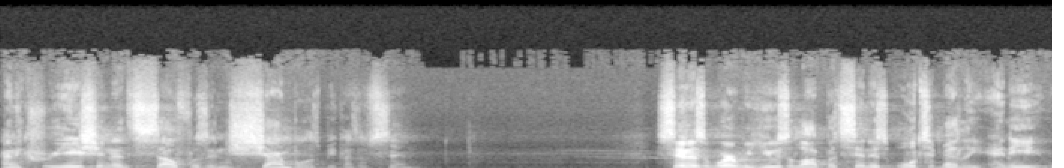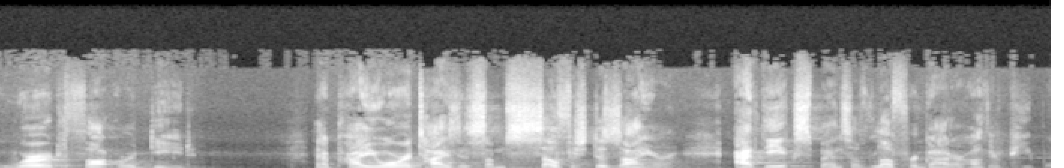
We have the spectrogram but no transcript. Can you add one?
and creation itself was in shambles because of sin. Sin is a word we use a lot, but sin is ultimately any word, thought, or deed that prioritizes some selfish desire at the expense of love for God or other people.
